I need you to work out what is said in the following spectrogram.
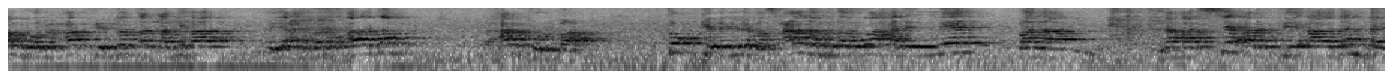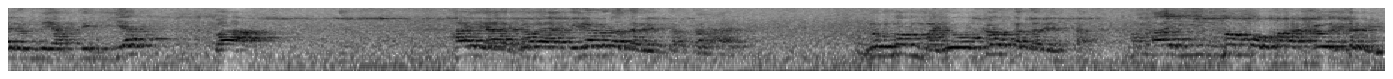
أول حرف نطق بها يعني بنو آدم حرف الباء. توكل اللي بس عالم الأرواح اللي بلى نهى السحر في آدم دايل اللي يبتهي باء. هيا كوا إلى بدر التبتل هاي؟ نمما يوم قدر انت هاي ماما وقع شوي تبي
